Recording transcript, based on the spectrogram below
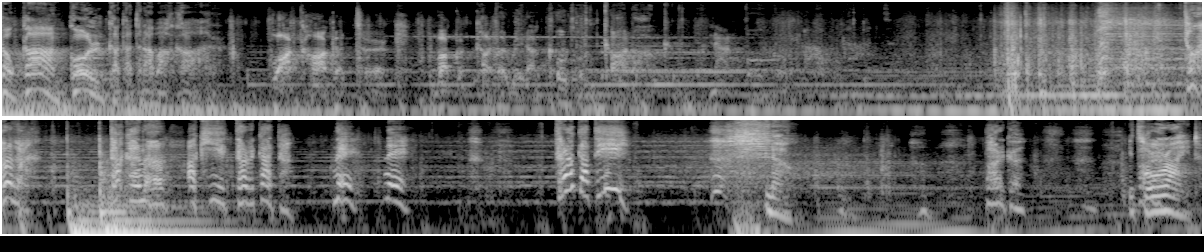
Wakat nagsaukan, kol katatrabajar. Wakhaka Turk, Wakakatarina Kotan Kanak. Tohana, takana aki tarakata. Ne, ne. Trakati. No, Baraka, it's all right.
